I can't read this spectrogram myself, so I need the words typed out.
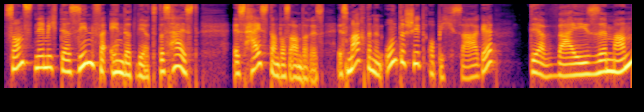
sonst nämlich der Sinn verändert wird. Das heißt, es heißt dann was anderes. Es macht einen Unterschied, ob ich sage, der weise Mann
